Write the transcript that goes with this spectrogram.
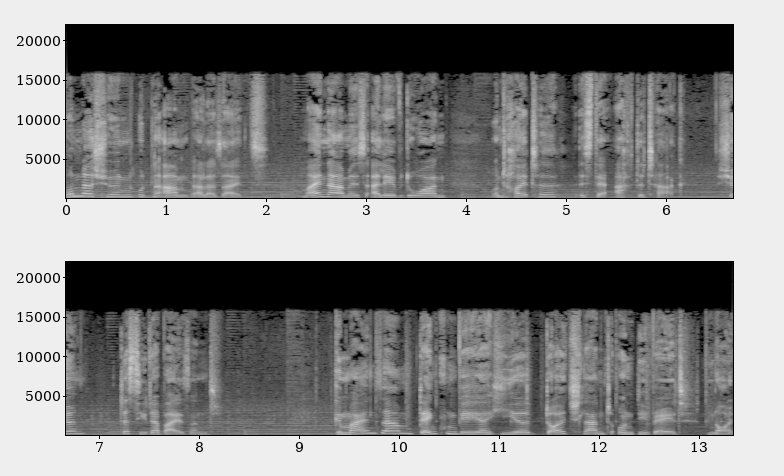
wunderschönen guten Abend allerseits. Mein Name ist Alev Doan und heute ist der achte Tag. Schön, dass Sie dabei sind. Gemeinsam denken wir ja hier Deutschland und die Welt neu.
